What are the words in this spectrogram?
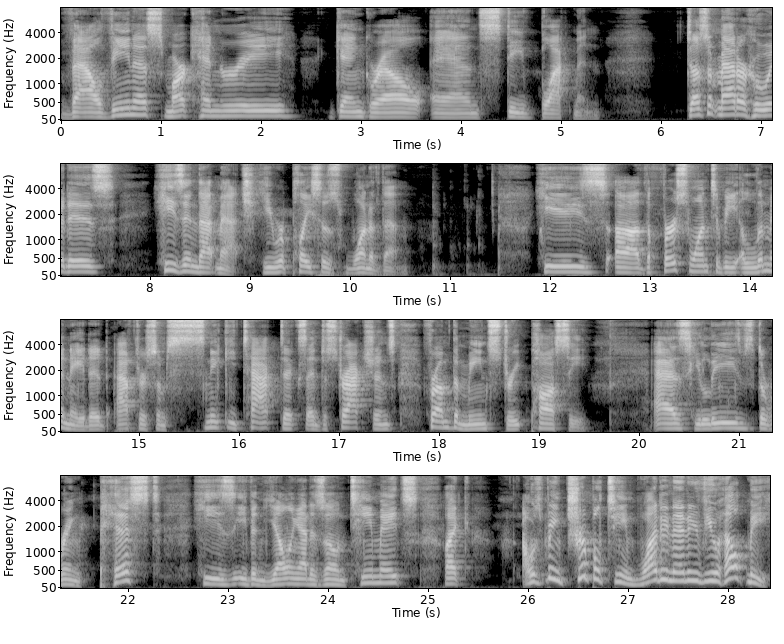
Val Venis, Mark Henry, Gangrel, and Steve Blackman. Doesn't matter who it is, he's in that match. He replaces one of them. He's uh, the first one to be eliminated after some sneaky tactics and distractions from the Mean Street Posse. As he leaves the ring pissed, he's even yelling at his own teammates, like, I was being triple teamed. Why didn't any of you help me?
